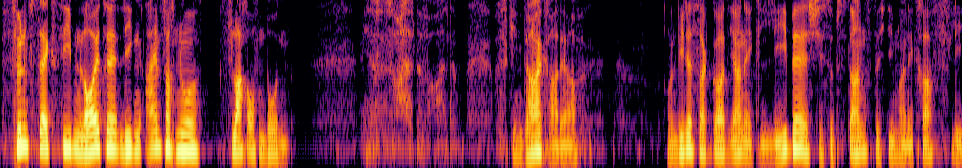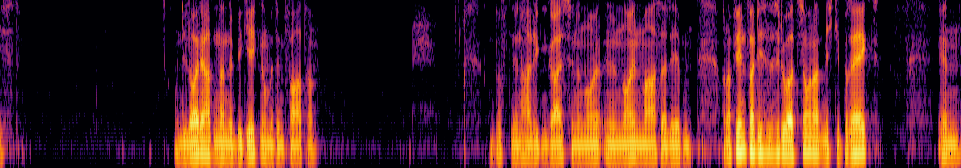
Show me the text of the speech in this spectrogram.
fünf, sechs, sieben Leute liegen einfach nur flach auf dem Boden. Ich so, was ging da gerade ab? Und wieder sagt Gott, Janik, Liebe ist die Substanz, durch die meine Kraft fließt. Und die Leute hatten dann eine Begegnung mit dem Vater und durften den Heiligen Geist in einem neuen Maß erleben. Und auf jeden Fall, diese Situation hat mich geprägt in,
